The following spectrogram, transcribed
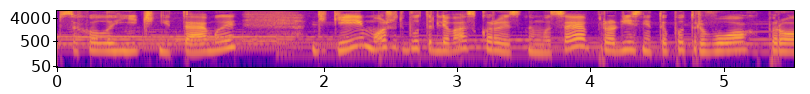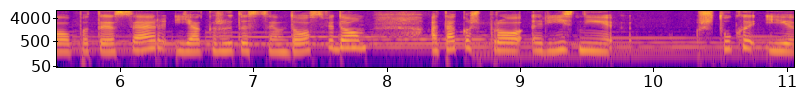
психологічні теми, які можуть бути для вас корисними. Це про різні типи тривог, про ПТСР, як жити з цим досвідом, а також про різні штуки і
